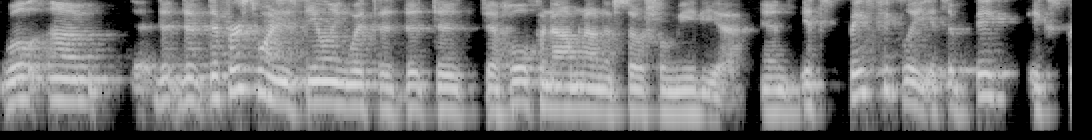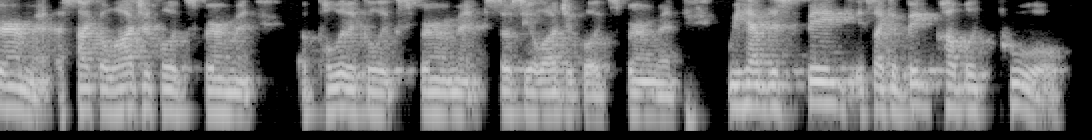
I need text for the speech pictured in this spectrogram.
Well, um, the, the, the, first one is dealing with the, the, the, whole phenomenon of social media. And it's basically, it's a big experiment, a psychological experiment, a political experiment, sociological experiment. We have this big, it's like a big public pool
